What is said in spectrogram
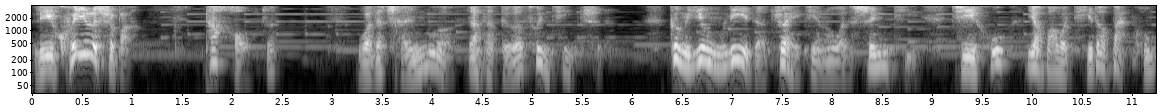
理亏了是吧？他吼着。我的沉默让他得寸进尺，更用力地拽紧了我的身体，几乎要把我提到半空。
